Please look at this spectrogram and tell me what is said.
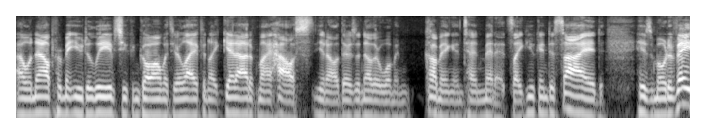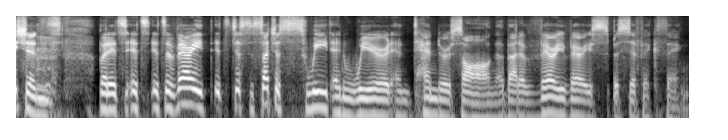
I will now permit you to leave so you can go on with your life and like get out of my house. You know, there's another woman coming in 10 minutes. Like you can decide his motivations. But it's it's it's a very it's just such a sweet and weird and tender song about a very very specific thing,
